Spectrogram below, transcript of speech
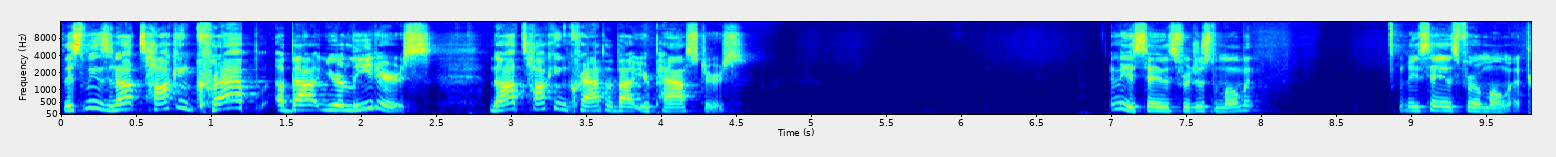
This means not talking crap about your leaders, not talking crap about your pastors. I need to say this for just a moment. Let me say this for a moment.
